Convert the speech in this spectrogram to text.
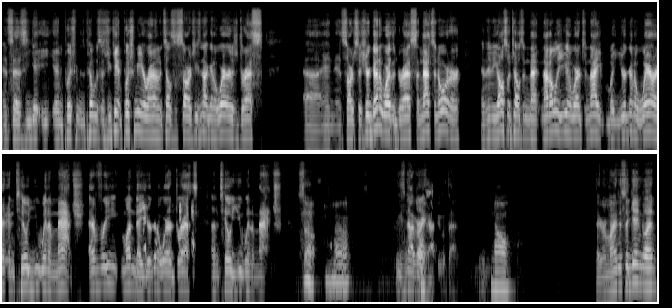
and says, "You get he- and push me." Pillman says, "You can't push me around." And tells the Sarge he's not going to wear his dress. Uh, and, and Sarge says, "You're going to wear the dress, and that's an order." And then he also tells him that not only are you going to wear it tonight, but you're going to wear it until you win a match. Every Monday, you're going to wear a dress until you win a match. So no, he's not very happy with that. no. They remind us again, Glenn,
